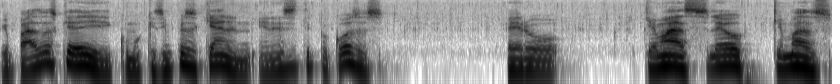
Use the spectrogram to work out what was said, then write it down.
Lo que pasa es que como que siempre se quedan en, en ese tipo de cosas. Pero, ¿qué más, Leo? ¿Qué más?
